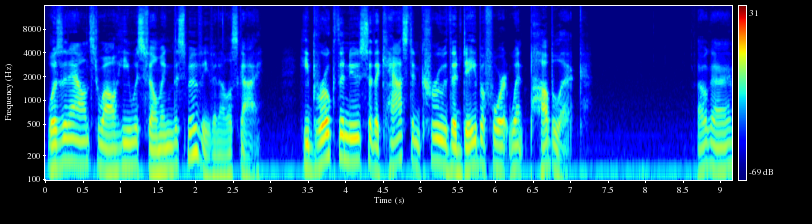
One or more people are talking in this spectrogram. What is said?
was announced while he was filming this movie, Vanilla Sky. He broke the news to the cast and crew the day before it went public. Okay.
